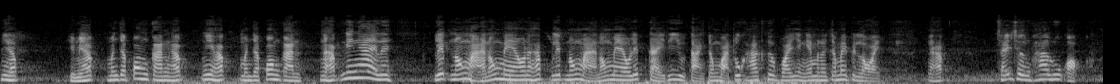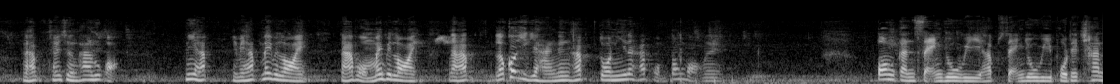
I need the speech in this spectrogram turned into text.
นี่ครับเห็นไหมครับมันจะป้องกันครับนี่ครับมันจะป้องกันนะครับง่ายๆเลยเล็บน้องหมาน้องแมวนะครับเล็บน้องหมาน้องแมวเล็บไก่ที่อยู่ต่างจังหวัดลูกค้าเคลือบไว้อย่างเงี้ยมันจะไม่เป็นรอยนะครับ ใช้เชิงผ้าลูกออกนะครับ ใช้เชิงผ้าลูกออก นี่ครับเห็นไหมครับไม่เป็นรอยนะครับผมไม่เป็นรอย นะครับ แล้วก็อีกอย่างหนึ่งครับ ตัวนี้นะครับ ผมต้องบอกเลย ป้องกันแสง UV ครับ แสง UV protection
